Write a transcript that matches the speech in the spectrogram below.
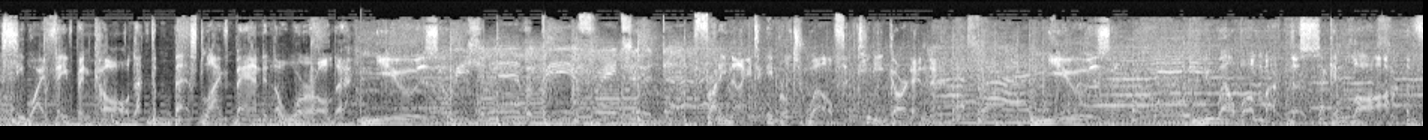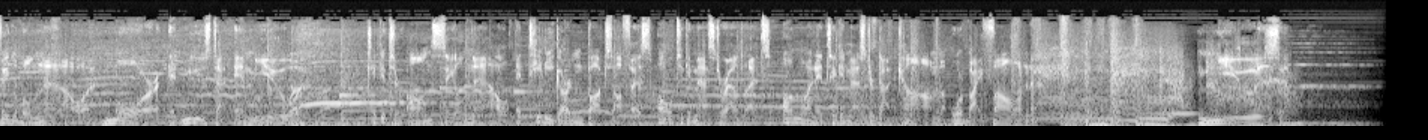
See why they've been called the best live band in the world. Muse. Friday night, April 12th, TD Garden. Muse. New album, The Second Law, available now. More at muse.mu. Tickets are on sale now at TD Garden box office, all Ticketmaster outlets, online at Ticketmaster.com, or by phone.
